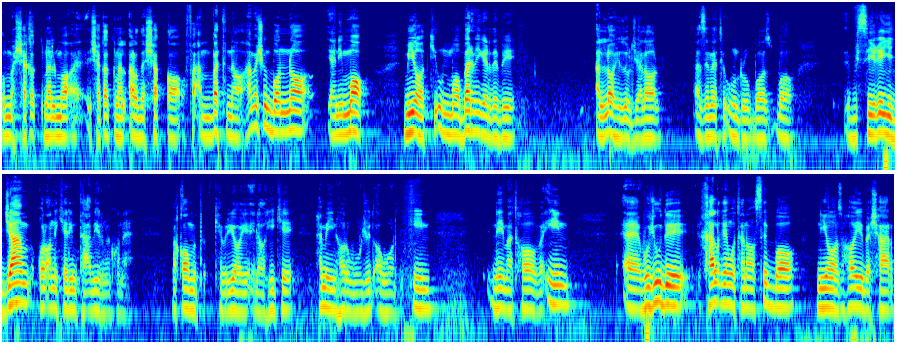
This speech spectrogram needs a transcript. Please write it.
ثم شققنا الماء شققنا الارض شقا فانبتنا. همشون با نا یعنی ما میاد که اون ما برمیگرده به الله ذوالجلال. عظمت اون رو باز با سیغه جمع قرآن کریم تعبیر می‌کنه. مقام کبریای الهی که همه اینها رو وجود آورد. این نعمت ها و این وجود خلق متناسب با نیازهای بشر.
